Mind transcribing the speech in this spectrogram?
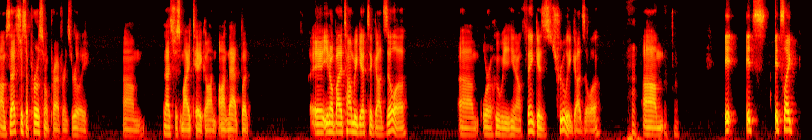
Um, so that's just a personal preference, really. Um, that's just my take on on that. But uh, you know, by the time we get to Godzilla, um, or who we you know think is truly Godzilla, um, it it's it's like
